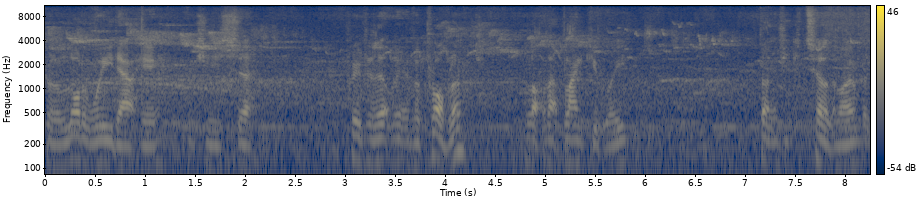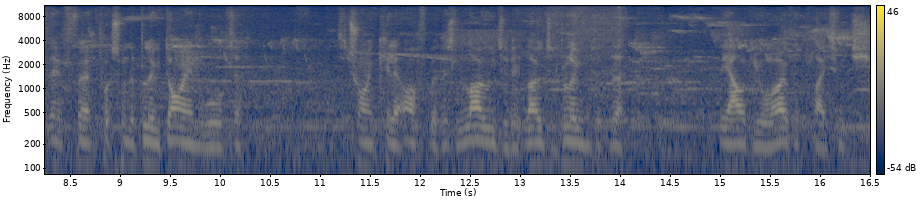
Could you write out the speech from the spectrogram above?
Got a lot of weed out here which is uh, proved a little bit of a problem. A lot of that blanket weed. Don't know if you can tell at the moment but they've uh, put some of the blue dye in the water to try and kill it off but there's loads of it, loads of blooms of the, the algae all over the place which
